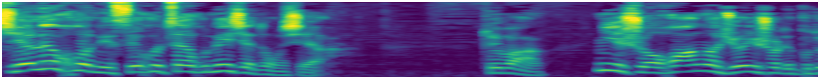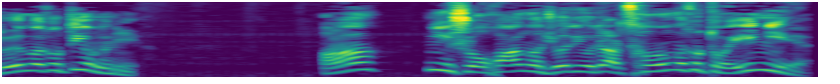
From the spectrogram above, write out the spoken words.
结了婚的谁会在乎那些东西啊？对吧？你说话，我觉得你说的不对，我就顶你。啊，你说话，我觉得有点蹭，我就怼你。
